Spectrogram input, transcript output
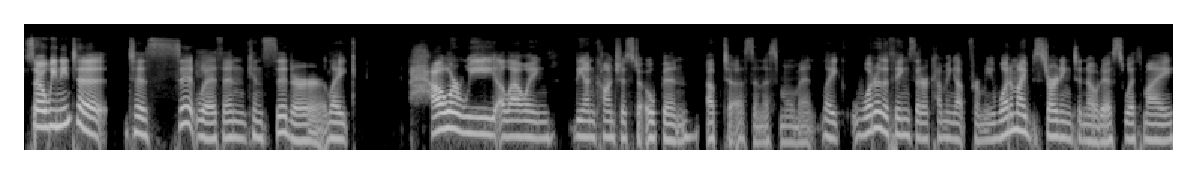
So we need to to sit with and consider like how are we allowing the unconscious to open up to us in this moment? Like what are the things that are coming up for me? What am I starting to notice with my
